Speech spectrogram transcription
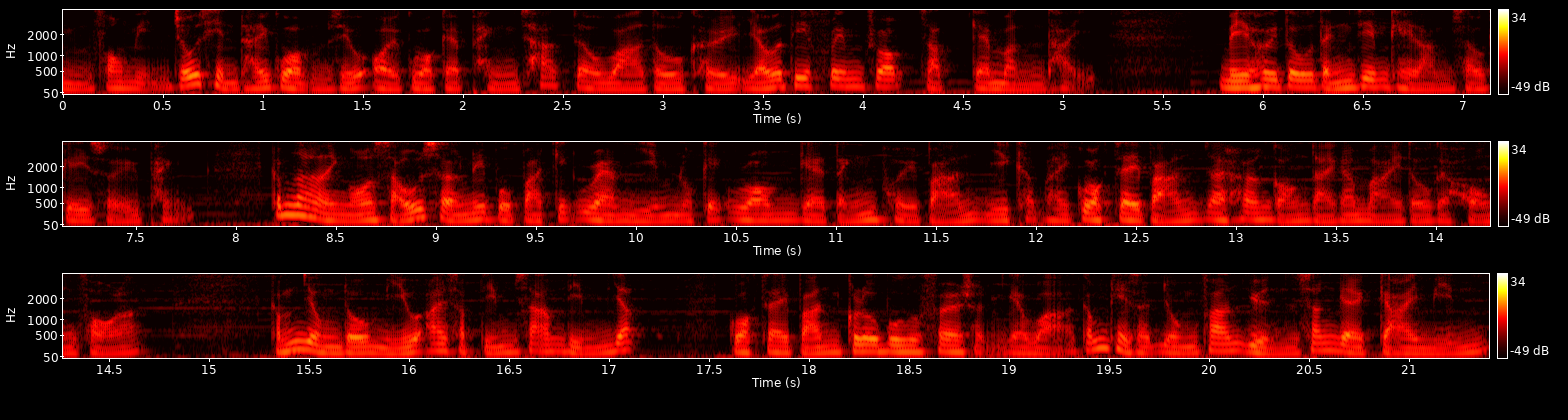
驗方面，早前睇過唔少外國嘅評測，就話到佢有一啲 frame drop 窒嘅問題，未去到頂尖旗艦手機水平。咁但係我手上呢部八 G RAM 二五六 G ROM 嘅頂配版，以及係國際版，即係香港大家買到嘅行貨啦。咁用到 MIUI 十點三點一國際版 Global Version 嘅話，咁其實用翻原生嘅界面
